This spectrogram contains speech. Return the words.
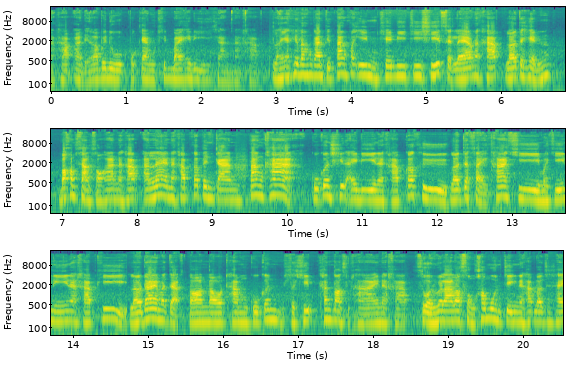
นะครับอ่าเดี๋ยวเราไปดูโปรแกรมคิดไป IDE กันนะครับหลังจากที่เราทำการติดตั้งปลั๊กอิน KB G Sheet เสร็จแล้วนะครับเราจะเห็นบล็อกคำสั่ง 2 อันนะครับ อันแรกนะครับก็เป็นการตั้งค่า Google Sheet ID นะครับ ก็คือเราจะใส่ค่าคีย์เมื่อกี้นี้นะครับ ที่เราได้มาจากตอนเราทำ Google Script ขั้นตอนสุดท้ายนะครับ ส่วนเวลาเราส่งข้อมูลจริงนะครับ เราจะใช้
